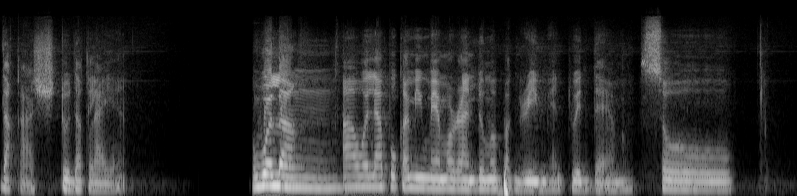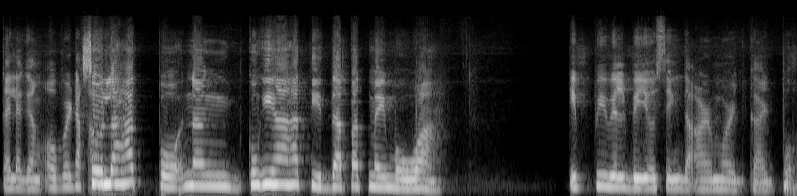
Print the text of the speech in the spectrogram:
the cash to the client. Walang... Ah, wala po kaming memorandum of agreement with them. So, talagang over the So counter. lahat po ng kung ihahatid dapat may MOA. If we will be using the armored card po,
